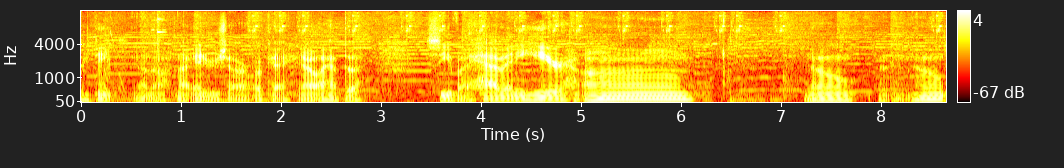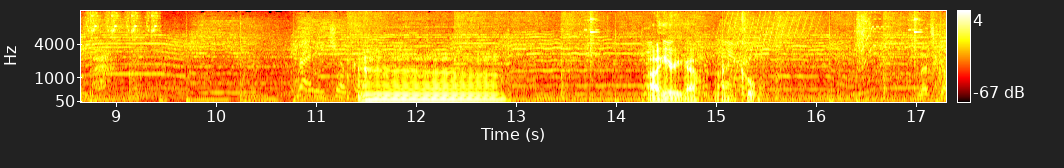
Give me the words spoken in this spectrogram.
I think, no, no, not energy shower. Okay, now I have to see if I have any here. Um, no, nope. Uh, oh, here we go. All right, cool. Let's go.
